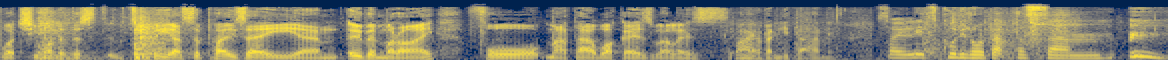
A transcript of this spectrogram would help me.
what she wanted this to, be, I suppose, a um, urban marae for mata waka as well as uh, rangitane. So let's kōrero about this. Um,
